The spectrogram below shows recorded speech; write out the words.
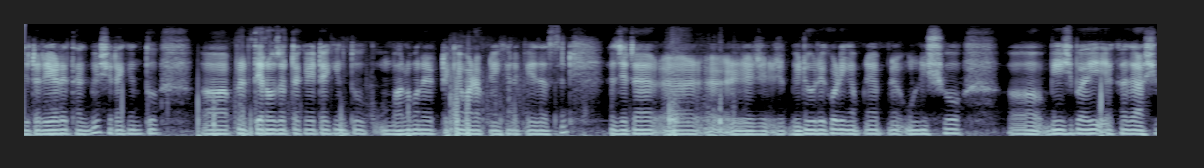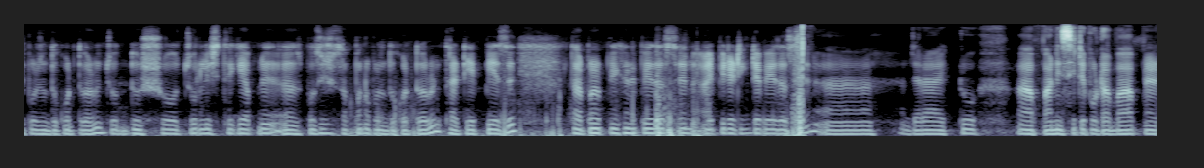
যেটা রেয়ারে থাকবে, সেটা কিন্তু আপনার তেরো হাজার টাকা, এটা কিন্তু ভালো মানের একটা ক্যামেরা আপনি এখানে পেয়ে যাচ্ছেন যেটা ভিডিও রেকর্ডিং আপনি আপনার উনিশশো বিশ বাই এক হাজার আশি পর্যন্ত করতে পারবেন, চোদ্দোশো চল্লিশ থেকে আপনি পঁচিশশো ছাপ্পান্ন পর্যন্ত করতে পারবেন থার্টি এফপিএসে তারপর আপনি এখানে পেয়ে যাচ্ছেন আইপি রেটিংটা পেয়ে যাচ্ছেন যারা একটু পানি সিটে পোটা বা আপনার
